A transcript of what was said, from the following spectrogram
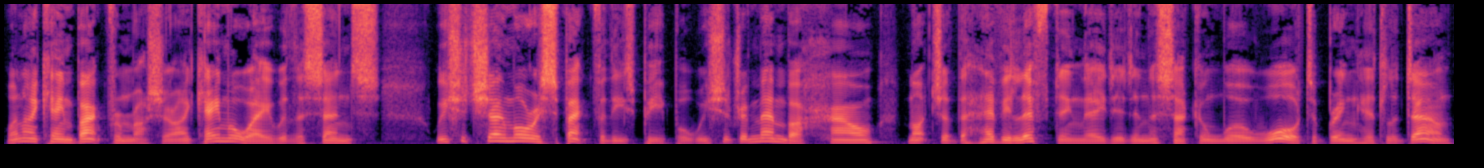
When I came back from Russia, I came away with the sense we should show more respect for these people. We should remember how much of the heavy lifting they did in the Second World War to bring Hitler down,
